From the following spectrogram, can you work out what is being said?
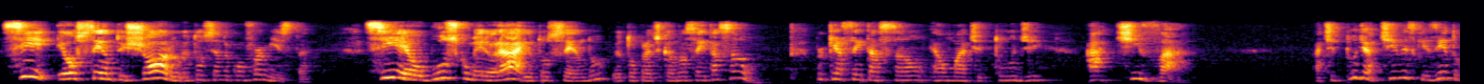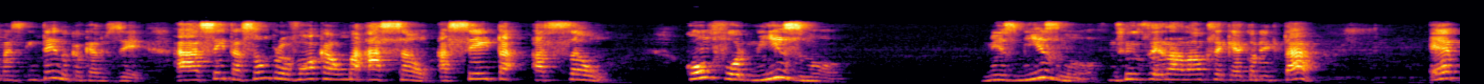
Se eu sento e choro, eu estou sendo conformista. Se eu busco melhorar, eu estou sendo, eu estou praticando aceitação. Porque aceitação é uma atitude ativa. Atitude ativa é esquisito, mas entenda o que eu quero dizer. A aceitação provoca uma ação. Aceita ação. Conformismo, mesmismo, sei lá, lá o que você quer conectar, é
